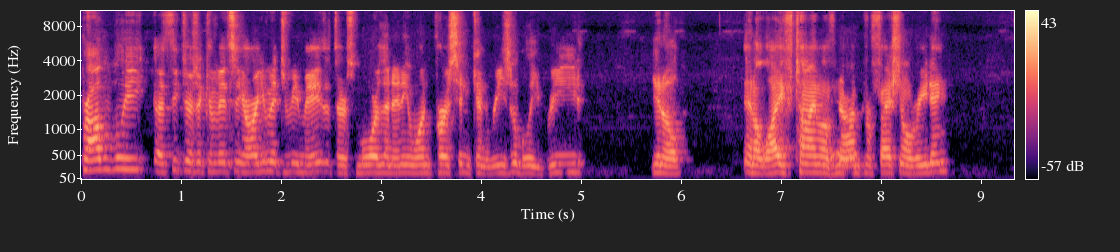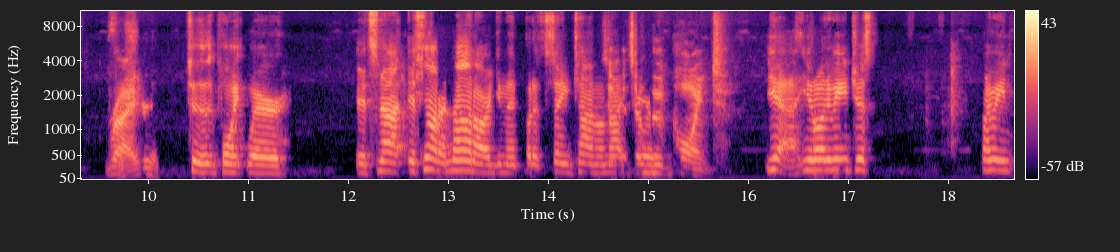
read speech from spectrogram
probably I think there's a convincing argument to be made that there's more than any one person can reasonably read, you know, in a lifetime of non-professional reading. right? sure. To the point where it's not it's not a non-argument, but at the same time, I'm It's, not it's a moot point. Yeah, you know what I mean. Just, I mean,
